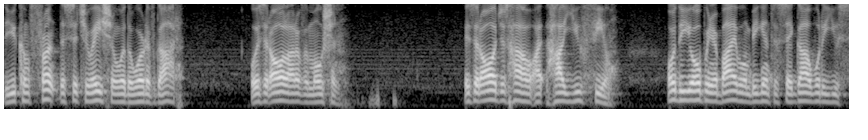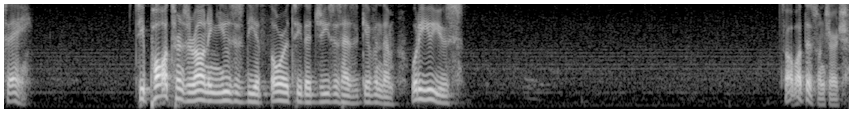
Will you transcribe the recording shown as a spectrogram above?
Do you confront the situation with the Word of God? Or is it all out of emotion? Is it all just how, how you feel? Or do you open your Bible and begin to say, God, what do you say? See, Paul turns around and uses the authority that Jesus has given them. What do you use? So, how about this one, church?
